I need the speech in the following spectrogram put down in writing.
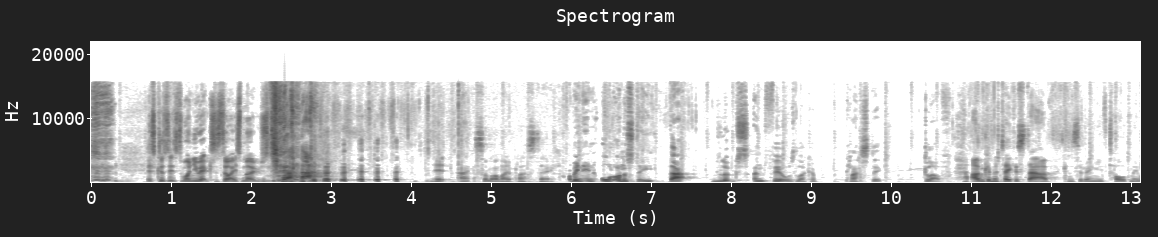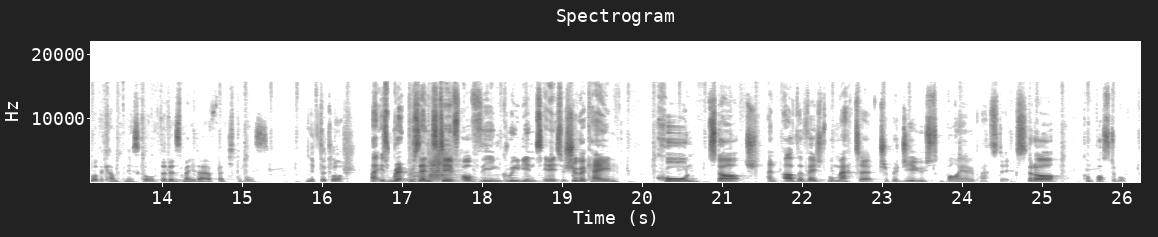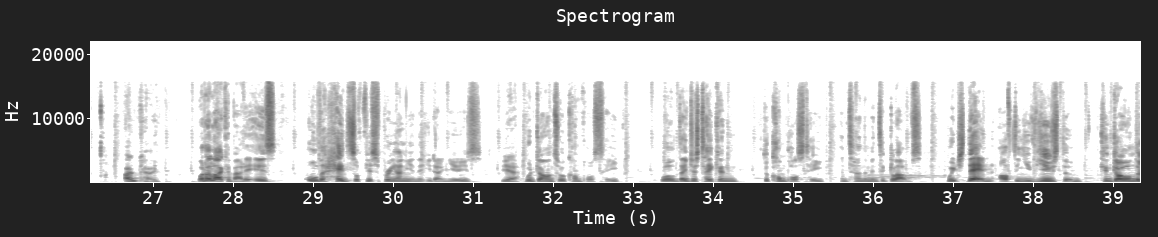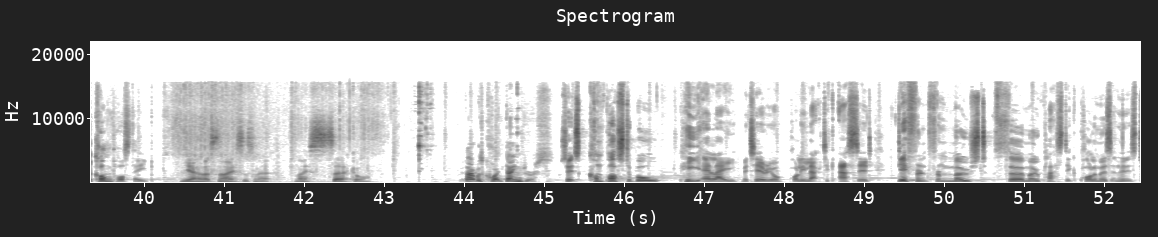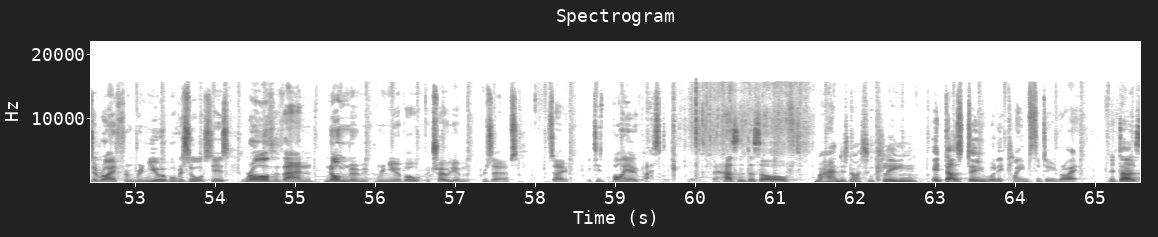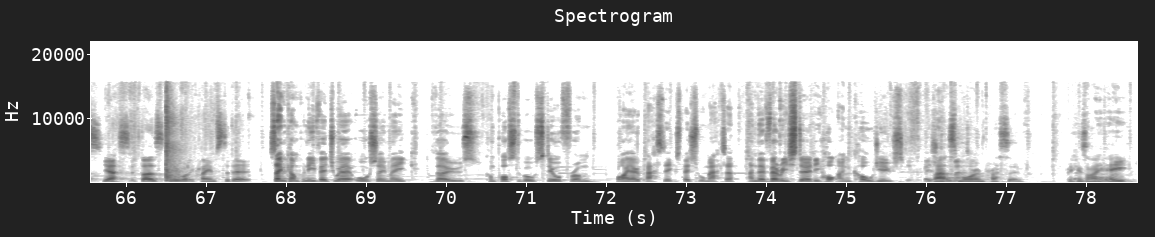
It's because it's the one you exercise most. It acts a lot like plastic. I mean, in all honesty, that looks and feels like a plastic glove. I'm going to take a stab, considering you've told me what the company's called, that it's made out of vegetables. Lift the cloche. That is representative of the ingredients in it. So sugarcane, corn, starch, and other vegetable matter to produce bioplastics that are compostable. Okay. What I like about it is all the heads off your spring onion that you don't use Yeah. would go onto a compost heap. Well, they've just taken the compost heap and turned them into gloves, which then, after you've used them, can go on the compost heap. Yeah, that's nice, isn't it? Nice circle. That was quite dangerous. So it's compostable PLA material, polylactic acid, different from most thermoplastic polymers and then it's derived from renewable resources rather than non-renewable petroleum reserves. So it is bioplastic. It hasn't dissolved. My hand is nice and clean. It does do what it claims to do, right? It does, yes, it does do what it claims to do. Same company, Vegware, also make those compostable, still from bioplastics, vegetable matter, and they're very sturdy, hot and cold use. That's more impressive because I hate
